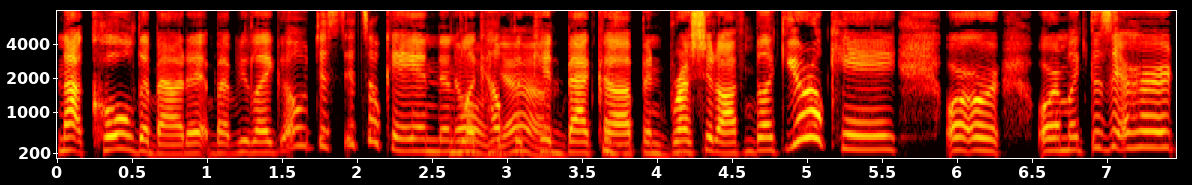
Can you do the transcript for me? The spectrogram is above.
not cold about it, but be like, "Oh, just it's okay." And then no, like help yeah. the kid back up and brush it off and be like, "You're okay." Or or or I'm like, "Does it hurt?"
